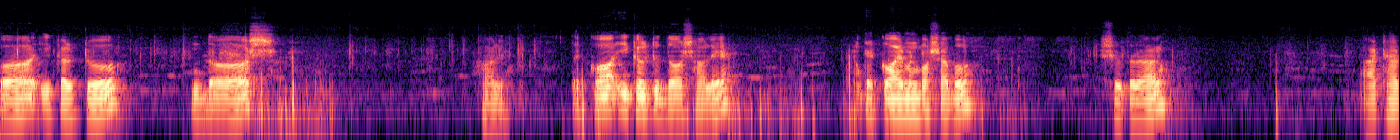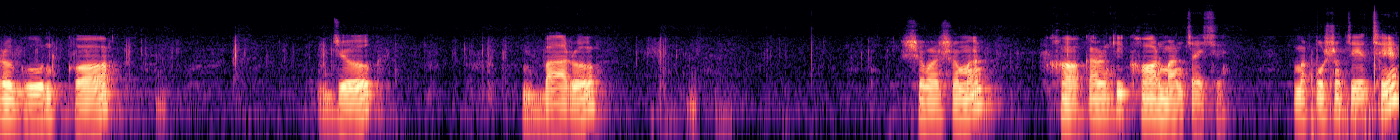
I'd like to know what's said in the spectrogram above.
ক ইকাল টু দশ হলে। তাই ক ইকাল টু দশ হলে তাই ক এর মান বসাবো। সুতরাং আঠারো গুণ ক যোগ বারো সমান সমান খ, কারণ কি খর মান চাইছে। আমার প্রশ্ন চেয়েছে,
